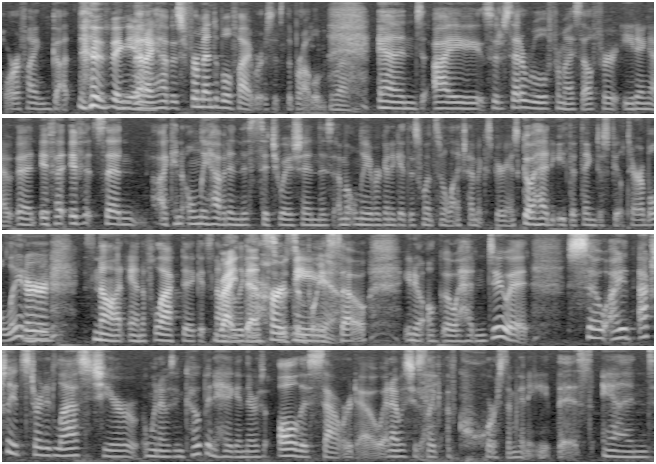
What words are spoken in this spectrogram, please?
horrifying gut thing Yeah. that I have is fermentable fibers. It's the problem, Right. and I sort of set a rule for myself for eating. And if if it said I can only have it in this situation, this I'm only ever going to get this once in a lifetime experience. Go ahead, eat the thing. Just feel terrible later. It's not anaphylactic. It's not Mm-hmm. Right, really going to hurt me. yeah. So, you know, I'll go ahead and do it. So I actually had started last year when I was in Copenhagen. There's all this sourdough, and I was just Yeah. like, of course I'm going to eat this. And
